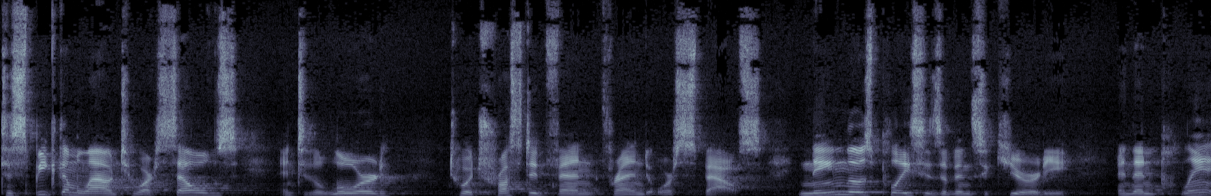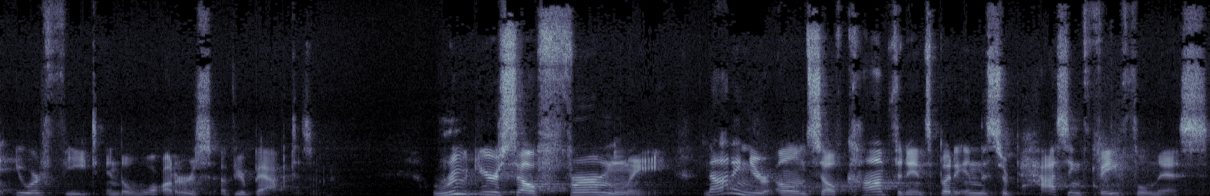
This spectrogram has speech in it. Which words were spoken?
to speak them aloud to ourselves and to the Lord, to a trusted friend or spouse. Name those places of insecurity and then plant your feet in the waters of your baptism. Root yourself firmly, not in your own self confidence, but in the surpassing faithfulness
